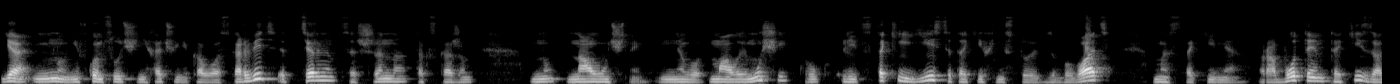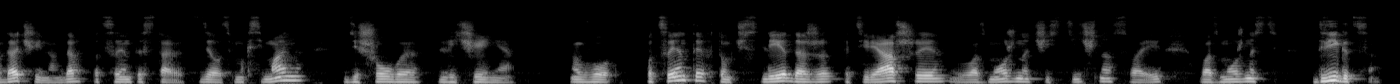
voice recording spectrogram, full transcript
Я ну, ни в коем случае не хочу никого оскорбить. Этот термин совершенно, так скажем, ну, научный. Вот, малоимущий круг лиц. Такие есть, а таких не стоит забывать. Мы с такими работаем. Такие задачи иногда пациенты ставят. Сделать максимально дешевое лечение. Вот. Пациенты, в том числе даже потерявшие, возможно, частично свои возможность двигаться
